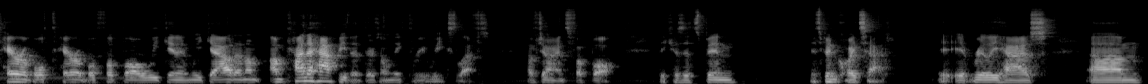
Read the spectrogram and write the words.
terrible, terrible football week in and week out. And I'm, I'm kind of happy that there's only three weeks left of Giants football because it's been it's been quite sad. It, it really has. Um,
